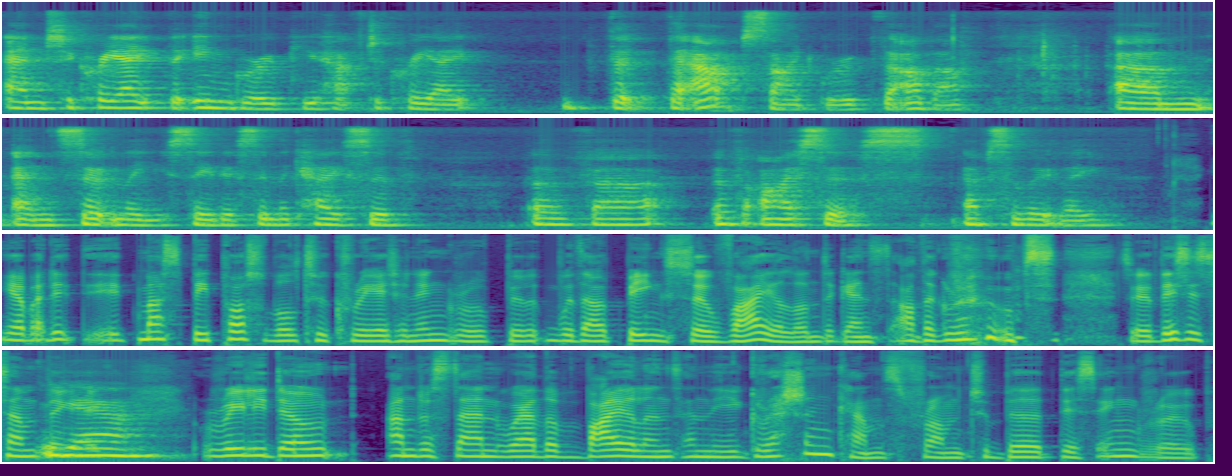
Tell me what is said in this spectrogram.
And to create the in group, you have to create the, the outside group, the other. Um, and certainly you see this in the case of, of, uh, of ISIS, absolutely. Yeah, but it, it must be possible to create an in group without being so violent against other groups. So this is something yeah. I really don't understand where the violence and the aggression comes from to build this in group.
